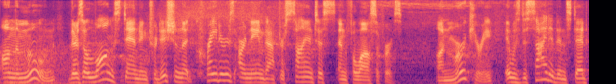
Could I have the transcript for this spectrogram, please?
On the moon, there's a long-standing tradition that craters are named after scientists and philosophers. On Mercury, it was decided instead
